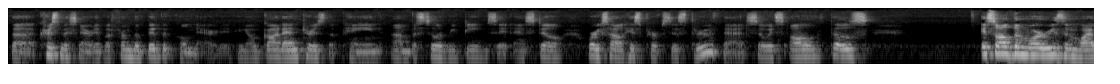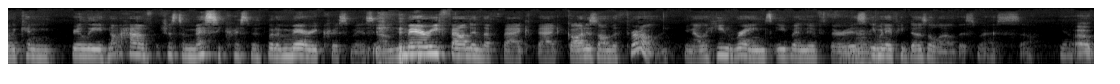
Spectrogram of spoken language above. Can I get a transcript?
the Christmas narrative, but from the biblical narrative. You know, God enters the pain, um, but still redeems it and still works out his purposes through that. So it's all those, it's all the more reason why we can really not have just a messy Christmas, but a Merry Christmas. Um, Merry found in the fact that God is on the throne. You know, he reigns even if there is, even if he does allow this mess. So, yeah. A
